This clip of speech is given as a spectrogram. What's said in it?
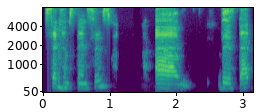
circumstances um, there's that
